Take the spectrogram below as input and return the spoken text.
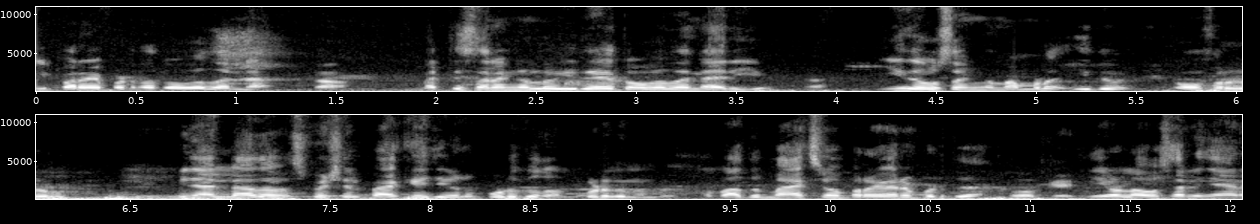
ഈ പറയപ്പെടുന്ന തുക തന്നെ മറ്റ് സ്ഥലങ്ങളിലും ഇതേ തുക തന്നെ ആയിരിക്കും. ഈ ദിവസങ്ങൾ നമ്മൾ ഇത് ഓഫറുകളും പിന്നെ അല്ലാതെ സ്പെഷ്യൽ പാക്കേജുകളും കൊടുക്കുന്നുണ്ട്. കൊടുക്കുന്നുണ്ട്. അപ്പോൾ അത് മാക്സിമം പ്രയോജനപ്പെടുത്തുക. ഓക്കെ. ഇനിയുള്ള അവസരം ഞാൻ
